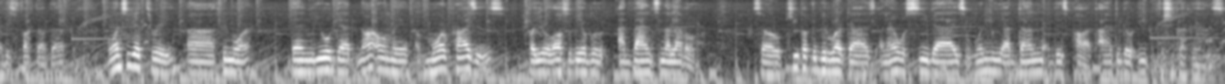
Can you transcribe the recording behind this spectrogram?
I just fucked up that. Once you get three, uh, three more, then you will get not only more prizes, but you will also be able to advance in the level. So keep up the good work, guys, and I will see you guys when we are done this part. I have to go eat fishy crackers.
